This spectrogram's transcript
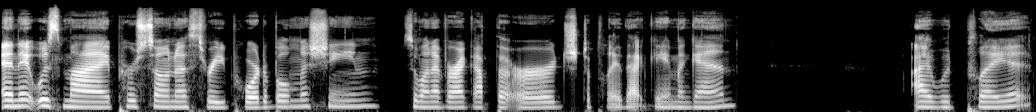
and it was my Persona 3 portable machine. So whenever I got the urge to play that game again, I would play it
